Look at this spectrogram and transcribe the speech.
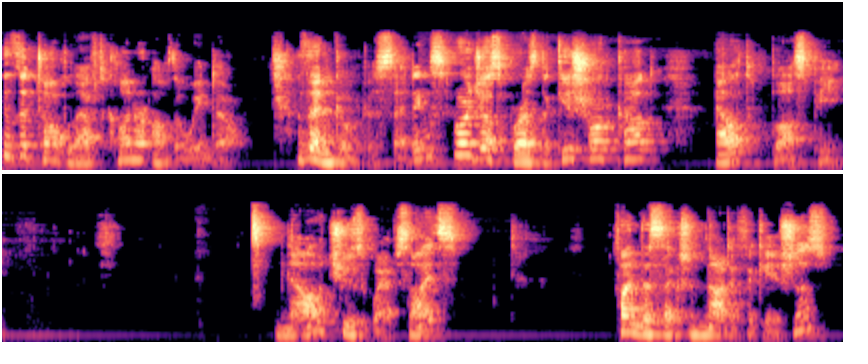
in the top left corner of the window. Then go to Settings or just press the key shortcut Alt plus P. Now choose Websites find the section Notifications,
